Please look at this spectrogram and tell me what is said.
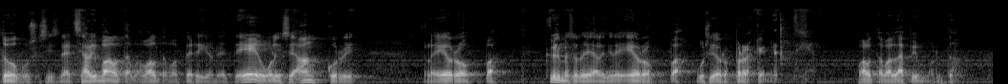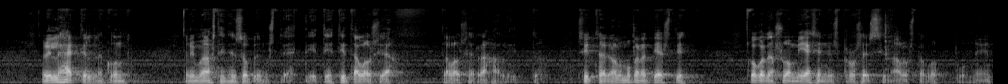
toukokuussa sisään. Että se oli valtava, valtava periodi. Että EU oli se ankkuri, jolla Eurooppa, kylmän sodan jälkeen Eurooppa, uusi Eurooppa rakennettiin. Valtava läpimurto. Oli lähettilänä, kun oli Maastrichtin sopimus tehtiin, tehtiin talous- ja, talous- ja rahaliitto. Sitten on ollut mukana tietysti koko tämän Suomen jäsenyysprosessin alusta loppuun, niin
